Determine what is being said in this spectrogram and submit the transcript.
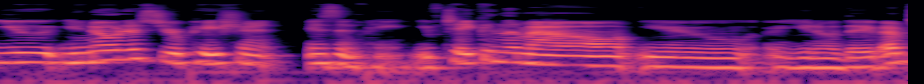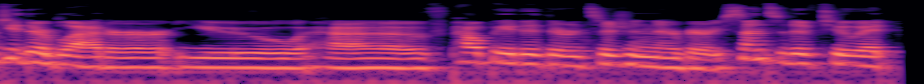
you you notice your patient is in pain you've taken them out you you know they've emptied their bladder you have palpated their incision they're very sensitive to it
